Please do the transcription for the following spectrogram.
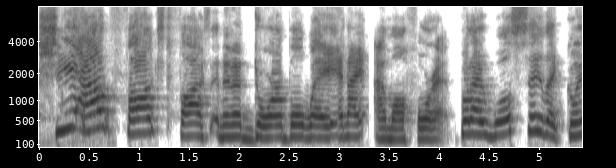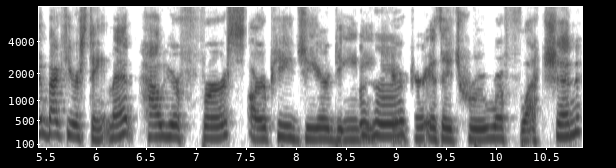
she outfoxed Fox in an adorable way, and I, I'm all for it. But I will say, like, going back to your statement, how your first RPG or D&D Mhm. character is a true reflection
